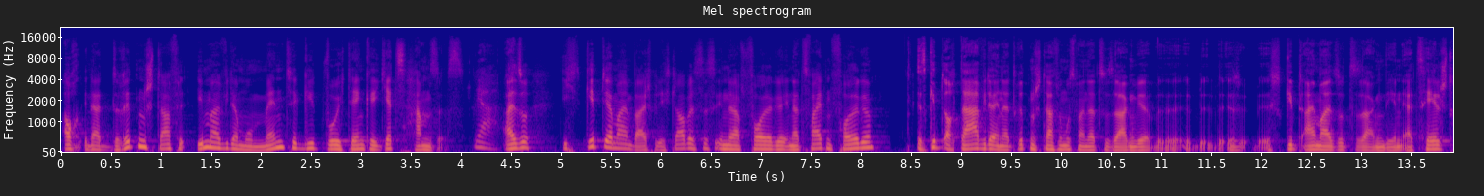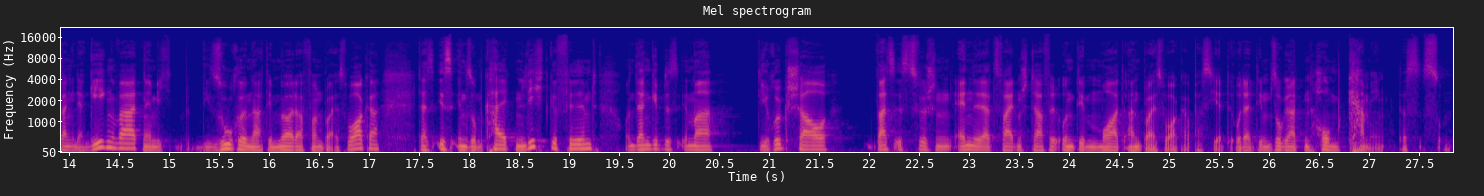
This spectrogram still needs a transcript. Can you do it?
auch in der dritten Staffel immer wieder Momente gibt, wo ich denke, jetzt haben sie es. Ja. Also ich gebe dir mal ein Beispiel. Ich glaube, es ist in der Folge, in der zweiten Folge. Es gibt auch da wieder in der dritten Staffel, muss man dazu sagen, wir, äh, es gibt einmal sozusagen den Erzählstrang in der Gegenwart, nämlich die Suche nach dem Mörder von Bryce Walker. Das ist in so einem kalten Licht gefilmt und dann gibt es immer die Rückschau, was ist zwischen Ende der zweiten Staffel und dem Mord an Bryce Walker passiert oder dem sogenannten Homecoming. Das ist so ein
